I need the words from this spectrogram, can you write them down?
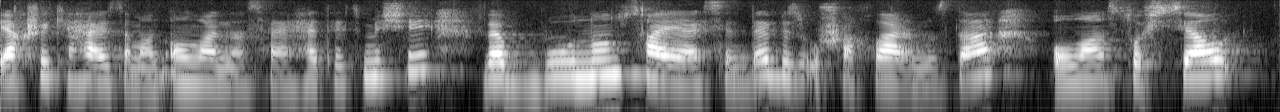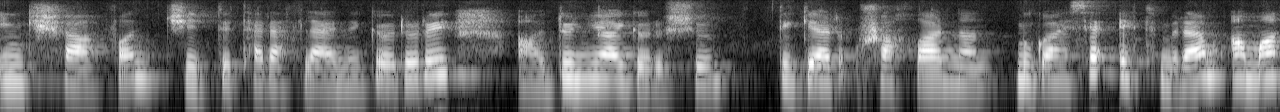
Yaxşı ki, hər zaman onlarla səyahət etmişik və bunun sayəsində biz uşaqlarımızda olan sosial inkişafın ciddi tərəflərini görürük. Dünya görüşü digər uşaqlarla müqayisə etmirəm, amma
